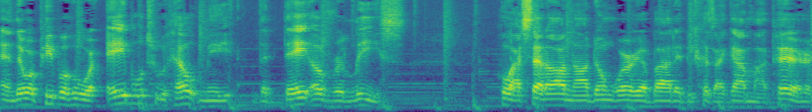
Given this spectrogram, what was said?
and there were people who were able to help me the day of release who I said, Oh, no, don't worry about it because I got my pair.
